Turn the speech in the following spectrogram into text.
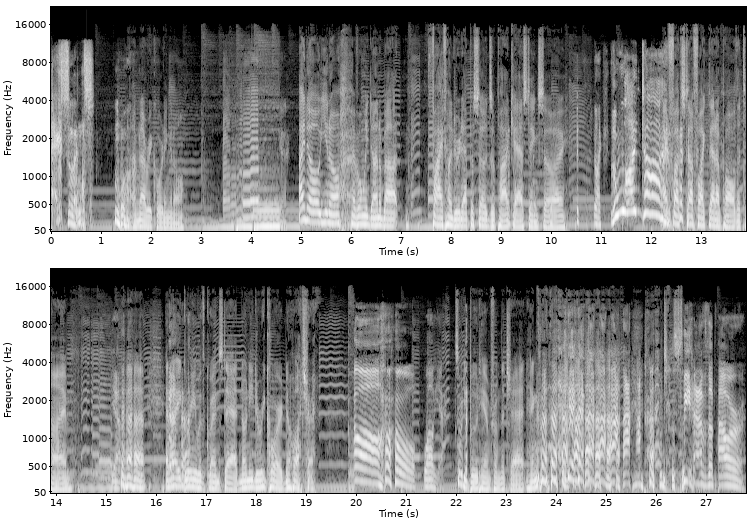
Excellent. I'm not recording at all. Yeah. I know, you know, I've only done about 500 episodes of podcasting, so I You're like the one time! I fuck stuff like that up all the time. yeah. And I agree with Gwen's dad. No need to record, no Audra. Oh, well, yeah. Somebody boot him from the chat. Hang on. I'm just We have the power.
